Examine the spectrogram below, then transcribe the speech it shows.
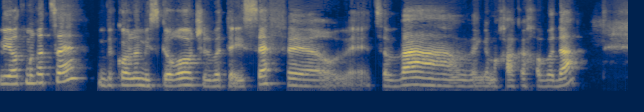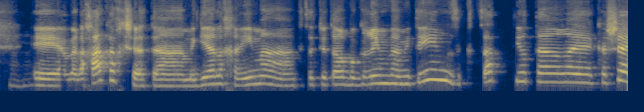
להיות מרצה, בכל המסגרות של בתי ספר וצבא, וגם אחר כך עבודה. Mm-hmm. אבל אחר כך, כשאתה מגיע לחיים הקצת יותר בוגרים ואמיתיים, זה קצת יותר אה, קשה,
